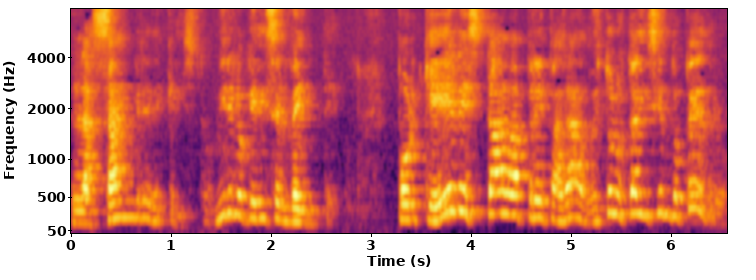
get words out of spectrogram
la sangre de Cristo. Mire lo que dice el 20 porque él estaba preparado. Esto lo está diciendo Pedro.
